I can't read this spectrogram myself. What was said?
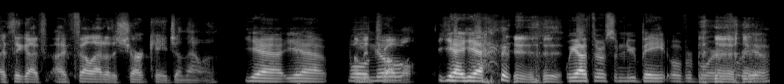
I think I I fell out of the shark cage on that one. yeah. Yeah. Well, no. trouble. Yeah. Yeah. we got to throw some new bait overboard for you.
